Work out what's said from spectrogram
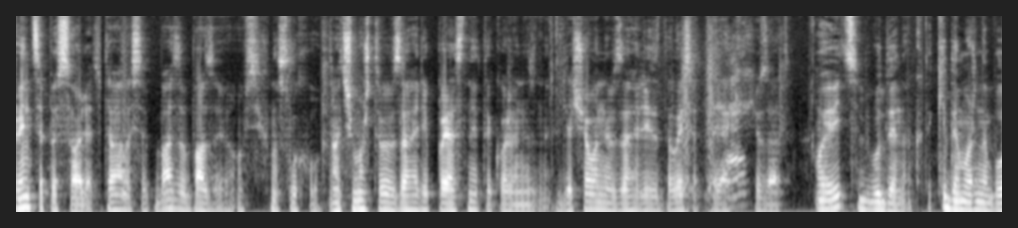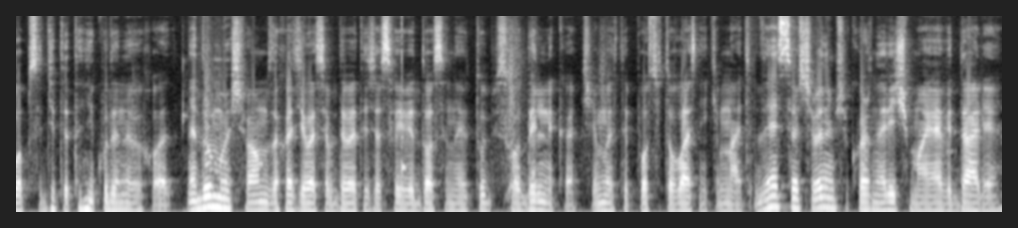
Принципи Solid. Здавалося база базою у всіх на слуху. А чи можете ви взагалі пояснити кожен із них? Для чого вони взагалі здалися та як їх юзати? Уявіть собі будинок, такий, де можна було б сидіти та нікуди не виходити. Не думаю, що вам захотілося б дивитися свої відоси на Ютубі з холодильника чи мити посуд у власній кімнаті. Здається очевидним, що кожна річ має в ідеалі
